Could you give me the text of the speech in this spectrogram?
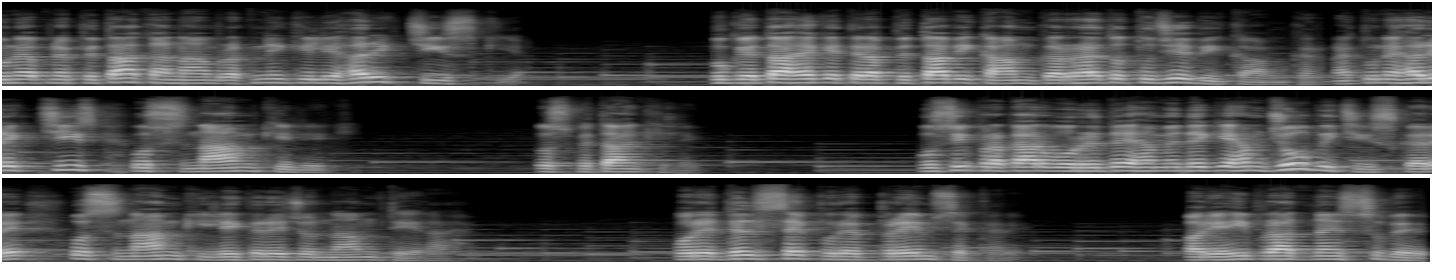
तूने अपने पिता का नाम रखने के लिए हर एक चीज़ किया। तू कहता है कि तेरा पिता भी काम कर रहा है तो तुझे भी काम करना है। तूने हर एक चीज़ उस नाम के लिए की, उस पिता के लिए उसी प्रकार वो हृदय हमें दे कि हम जो भी चीज़ करें, उस नाम के लिए करें जो नाम तेरा है। पूरे दिल से, पूरे प्रेम से करें। और यही प्रार्थना इस सुबह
